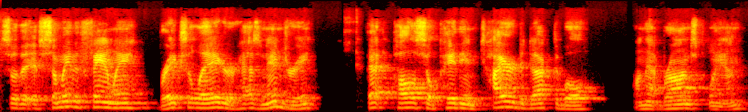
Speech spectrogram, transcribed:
so that if somebody in the family breaks a leg or has an injury, that policy will pay the entire deductible on that bronze plan.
